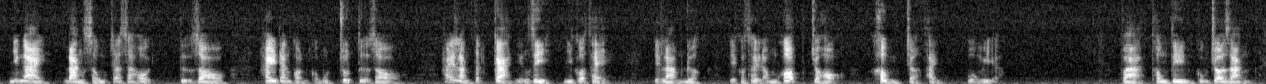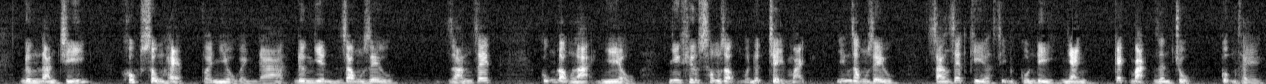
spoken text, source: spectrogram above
Những ai đang sống trong xã hội tự do hay đang còn có một chút tự do, hãy làm tất cả những gì như có thể để làm được để có thể đóng góp cho họ không trở thành vô nghĩa. Và thông tin cũng cho rằng đừng nản trí, khúc sông hẹp và nhiều gành đá đương nhiên rong rêu, rán rết cũng động lại nhiều, nhưng khi sông rộng và nước chảy mạnh, những rong rêu, sáng rét kia sẽ bị cuốn đi nhanh, cách mạng dân chủ cũng thế.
